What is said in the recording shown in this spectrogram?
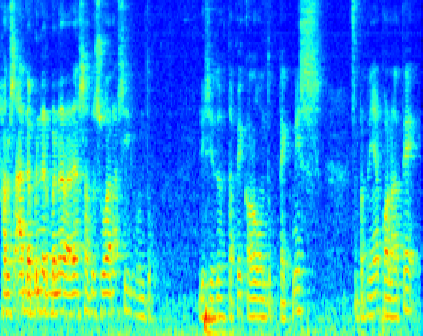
harus ada benar-benar ada satu suara sih untuk di situ. Tapi kalau untuk teknis sepertinya Konate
